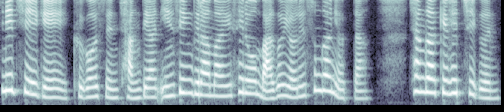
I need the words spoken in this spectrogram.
신이치에게 그것은 장대한 인생 드라마의 새로운 막을 여는 순간이었다. 창가학회 회칙은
